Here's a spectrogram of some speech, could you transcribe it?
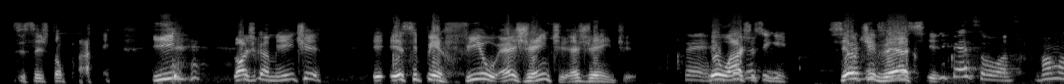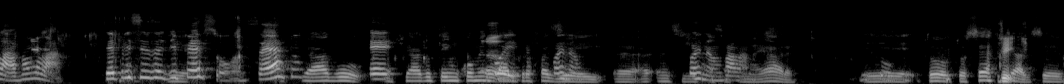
se vocês toparem. E, logicamente, esse perfil é gente, é gente. Certo. Eu acho o seguinte, se eu tivesse... De pessoas, vamos lá, vamos lá. Você precisa de é. pessoas, certo? Tiago, é... O Tiago tem um comentário para fazer aí, uh, antes de pois passar para a Mayara. Estou tô, tô certo, Gente, Tiago? Você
